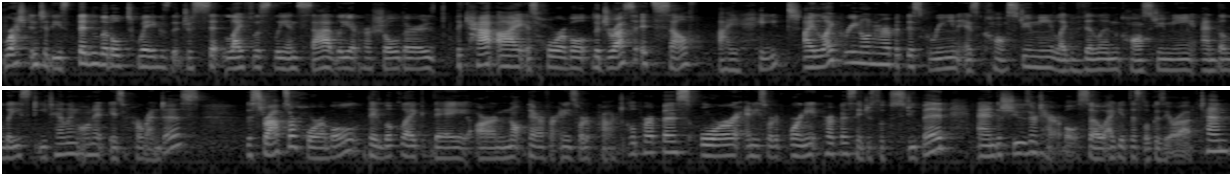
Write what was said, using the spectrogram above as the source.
brushed into these thin little twigs that just sit lifelessly and sadly at her shoulders. The cat eye is horrible. The dress itself, I hate. I like green on her, but this green is costumey, like villain costumey, and the lace detailing on it is horrendous. The straps are horrible. They look like they are not there for any sort of practical purpose or any sort of ornate purpose. They just look stupid. And the shoes are terrible. So I give this look a zero out of 10.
